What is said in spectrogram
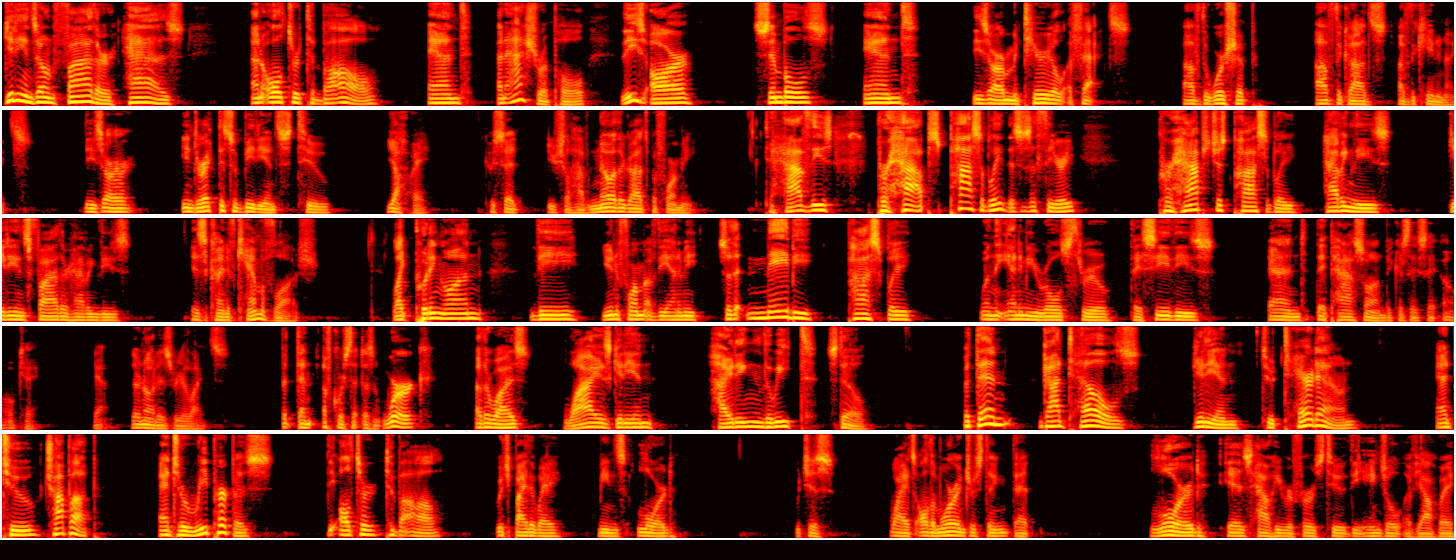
Gideon's own father has an altar to Baal and an Asherah pole. These are symbols and these are material effects of the worship of the gods of the Canaanites. These are in direct disobedience to Yahweh, who said, You shall have no other gods before me. To have these, perhaps, possibly, this is a theory, perhaps just possibly having these, Gideon's father having these, is a kind of camouflage. Like putting on the uniform of the enemy so that maybe, possibly, when the enemy rolls through, they see these and they pass on because they say, oh, okay, yeah, they're not Israelites. But then, of course, that doesn't work. Otherwise, why is Gideon hiding the wheat still? But then God tells Gideon to tear down and to chop up and to repurpose the altar to Baal, which, by the way, means Lord, which is why it's all the more interesting that Lord is how he refers to the angel of Yahweh.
